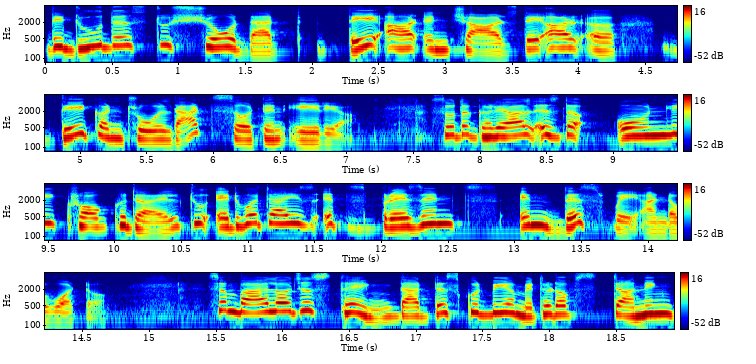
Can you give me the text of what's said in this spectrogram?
They do this to show that they are in charge. They are uh, they control that certain area. So the gharial is the only crocodile to advertise its presence in this way underwater some biologists think that this could be a method of stunning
